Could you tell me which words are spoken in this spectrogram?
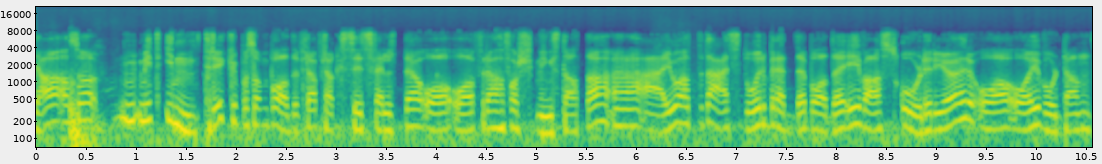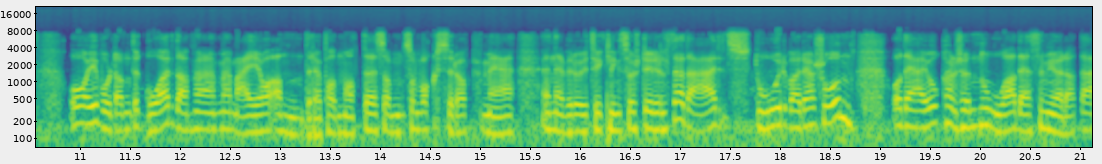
Ja, altså Mitt inntrykk både fra praksisfeltet og, og fra forskningsdata uh, er jo at det er stor bredde både i hva skoler gjør, og, og, i, hvordan, og i, hvordan, det går da, med, med, meg og andre på en måte som, som vokser opp med en nevroutviklingsforstyrrelse. Det er stor variasjon, og det er jo kanskje noe av det som gjør at det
